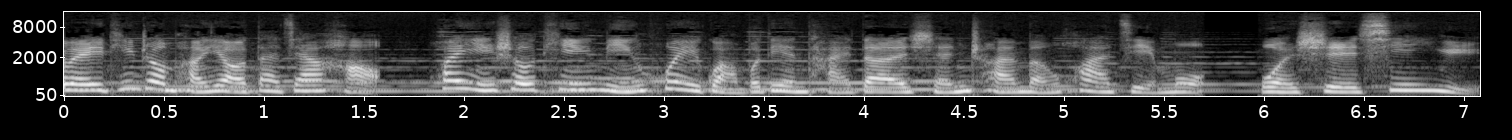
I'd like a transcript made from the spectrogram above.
各位听众朋友，大家好，欢迎收听明慧广播电台的神传文化节目，我是心雨。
